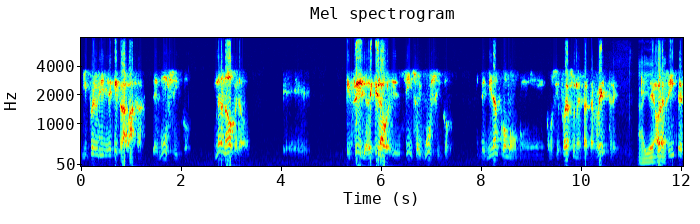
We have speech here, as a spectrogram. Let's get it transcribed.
¿y pero de qué trabajas? De músico. No, no, pero en serio, ¿de qué lado? Sí, soy músico. Y te miran como, como si fueras un extraterrestre. Este, ahora si dices,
